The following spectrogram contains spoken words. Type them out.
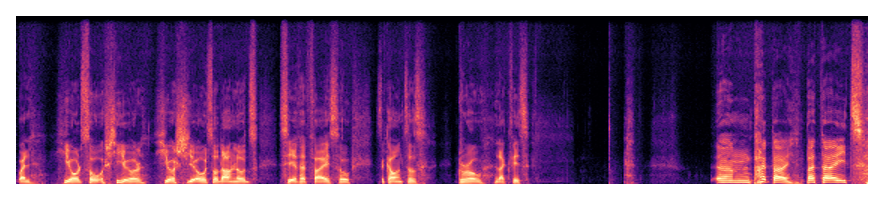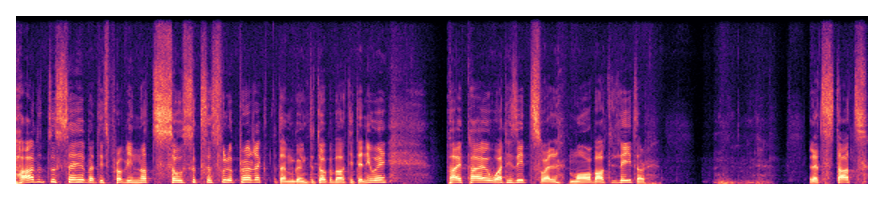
well, he also she or he or she also downloads CFFI. So the counters grow like this. Um, PyPy. PyPy, it's hard to say, but it's probably not so successful a project, but I'm going to talk about it anyway. PyPy, what is it? Well, more about it later. Let's start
